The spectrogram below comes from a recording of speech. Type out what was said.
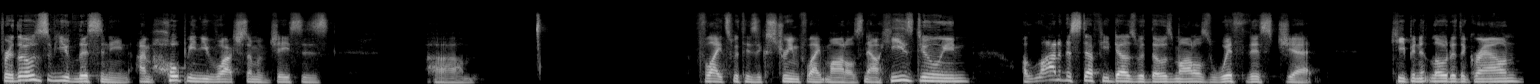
for those of you listening, I'm hoping you've watched some of Jase's um, flights with his extreme flight models. Now he's doing a lot of the stuff he does with those models with this jet, keeping it low to the ground.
